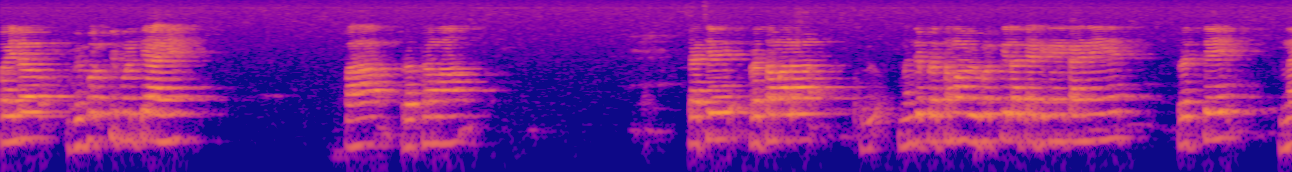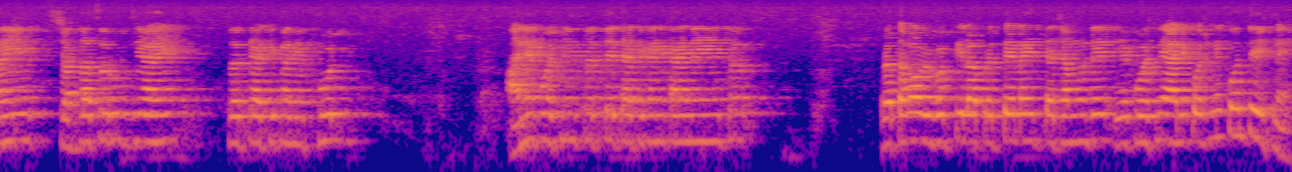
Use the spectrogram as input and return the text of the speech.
पहिलं विभक्ती कोणती आहे? पहा प्रथमा. त्याचे प्रथमाला म्हणजे प्रथमा विभक्तीला त्या ठिकाणी काय नाहीये? प्रत्यय नाही शब्दाचं रूप जे आहे तर त्या ठिकाणी फुल. अनेक वचनी प्रत्यय त्या ठिकाणी काय नाही तर प्रथमा विभक्तीला प्रत्यय नाही त्याच्यामध्ये एक वचनी अनेक वचनी कोणतेहीच नाही.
